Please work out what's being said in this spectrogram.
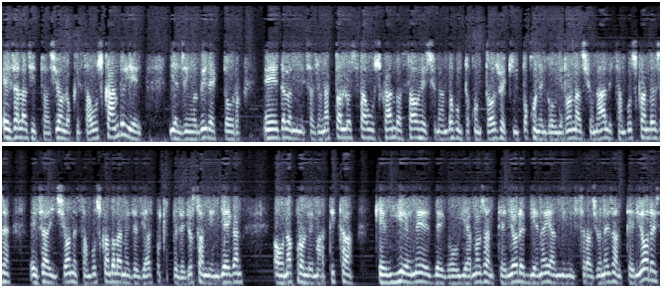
esa es la situación, lo que está buscando y el y el señor director eh, de la administración actual lo está buscando, ha estado gestionando junto con todo su equipo, con el gobierno nacional, están buscando esa esa adición, están buscando las necesidades porque pues ellos también llegan a una problemática que viene desde gobiernos anteriores, viene de administraciones anteriores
